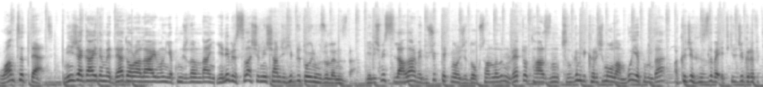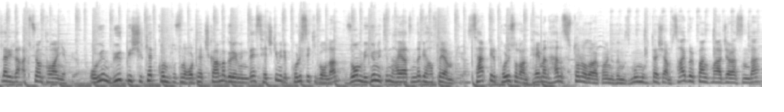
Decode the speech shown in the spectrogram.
Wanted Dead. Ninja Gaiden ve Dead or Alive'ın yapımcılarından yeni bir slasher nişancı hibrit oyun huzurlarınızda. Gelişmiş silahlar ve düşük teknoloji 90'ların retro tarzının çılgın bir karışımı olan bu yapımda akıcı, hızlı ve etkileyici grafikler ile aksiyon tavan yapıyor. Oyun büyük bir şirket komplosunu ortaya çıkarma görevinde seçkin bir polis ekibi olan Zombie Unit'in hayatında bir haftayı anlatıyor. Sert bir polis olan Teğmen Hans Stone olarak oynadığımız bu muhteşem cyberpunk macerasında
